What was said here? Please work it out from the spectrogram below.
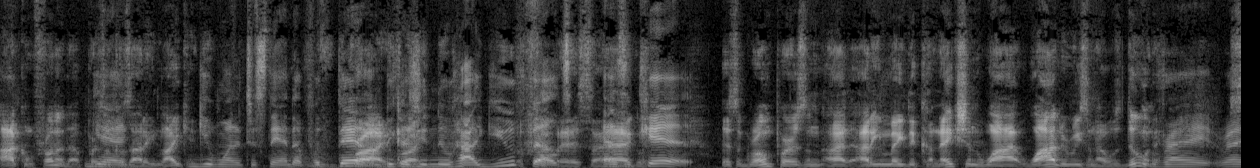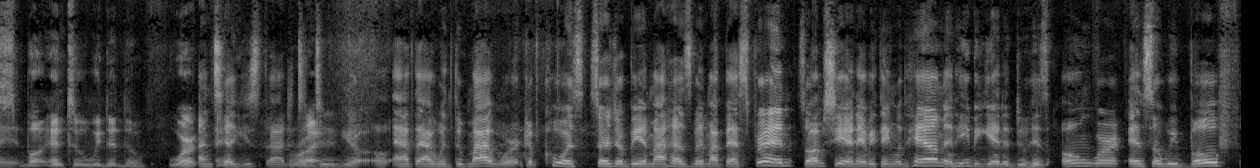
I confronted that person because yeah, I didn't like it. You wanted to stand up for them right, because right. you knew how you felt exactly. as a kid as a grown person, I, I didn't make the connection why why the reason I was doing it. Right, right. But until we did the work, until and, you started right. to do your after I went through my work, of course, Sergio being my husband, my best friend, so I'm sharing everything with him, and he began to do his own work, and so we both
